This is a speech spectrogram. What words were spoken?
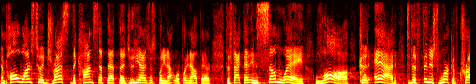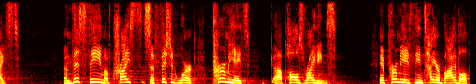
And Paul wants to address the concept that the Judaizers putting out, were putting out there, the fact that in some way law could add to the finished work of Christ. And this theme of Christ's sufficient work permeates uh, Paul's writings. It permeates the entire Bible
